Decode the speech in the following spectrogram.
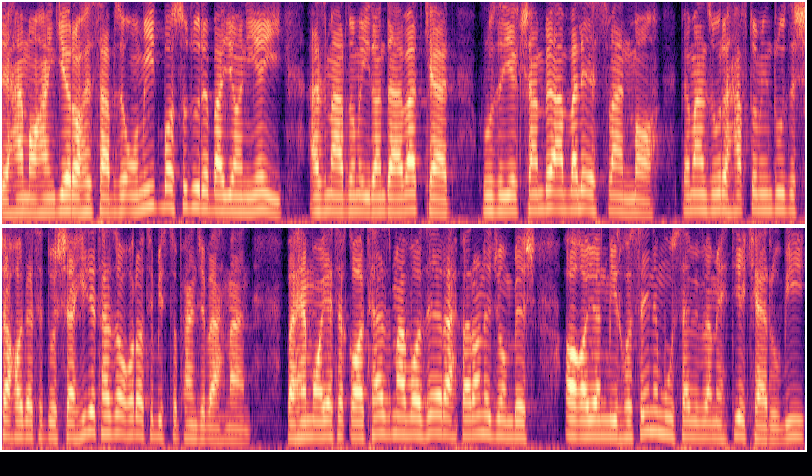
برای هماهنگی راه سبز امید با صدور بیانیه ای از مردم ایران دعوت کرد روز یکشنبه اول اسفند ماه به منظور هفتمین روز شهادت دو شهید تظاهرات 25 بهمن و حمایت قاطع از مواضع رهبران جنبش آقایان میرحسین موسوی و مهدی کروبی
